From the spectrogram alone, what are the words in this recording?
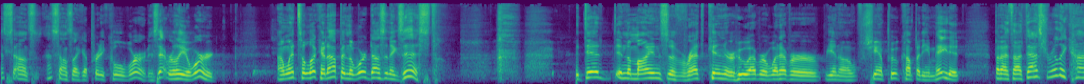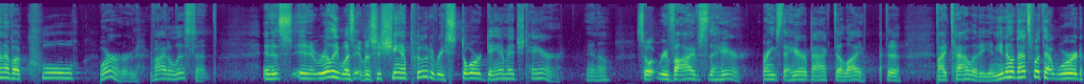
That sounds, that sounds like a pretty cool word. Is that really a word? I went to look it up, and the word doesn't exist. it did in the minds of Redken or whoever, whatever, you know, shampoo company made it. But I thought that's really kind of a cool word, Revitaliscent. And, and it really was, it was a shampoo to restore damaged hair, you know. So it revives the hair, brings the hair back to life, to vitality. And you know, that's what that word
